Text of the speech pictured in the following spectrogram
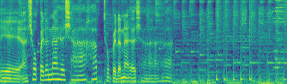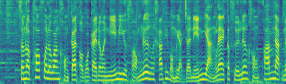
เคอะโชคไปด้านหน้าช้าๆครับ โชคไปด้านหน้าช้าๆ สำหรับข้อควรระวังของการออกกำลังกายในวันนี้มีอยู่ 2 เรื่องนะครับที่ผมอยากจะเน้นอย่างแรกก็คือเรื่องของความหนักใน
